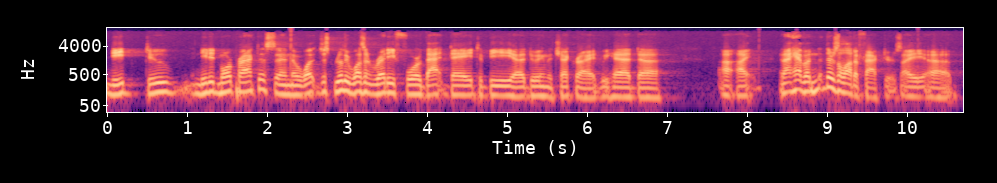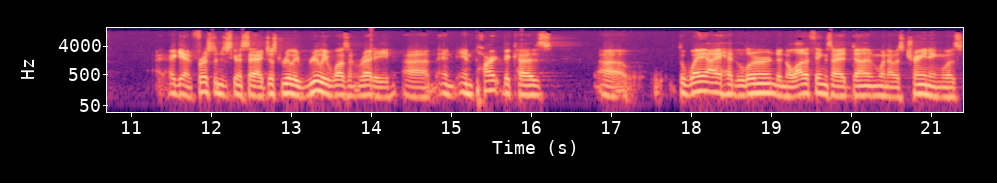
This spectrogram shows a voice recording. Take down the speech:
need to needed more practice, and what just really wasn't ready for that day to be uh, doing the check ride. We had uh, I and I have a there's a lot of factors. I uh, again, first I'm just going to say I just really really wasn't ready, uh, and in part because uh, the way I had learned and a lot of things I had done when I was training was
